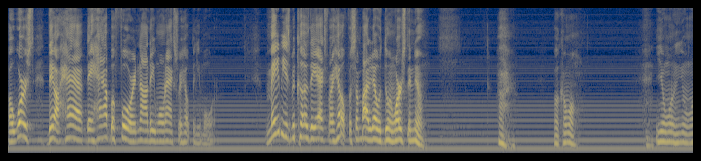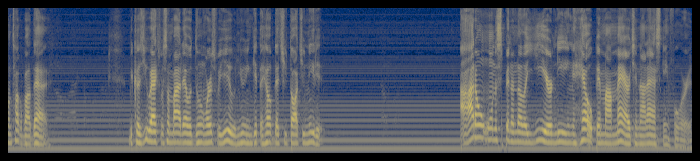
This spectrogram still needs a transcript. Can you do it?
Or worse, they are have they have before and now they won't ask for help anymore. Maybe it's because they asked for help for somebody that was doing worse than them. well, come on. You don't want you don't want to talk about that because you asked for somebody that was doing worse for you and you didn't get the help that you thought you needed. I don't want to spend another year needing help in my marriage and not asking for it.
